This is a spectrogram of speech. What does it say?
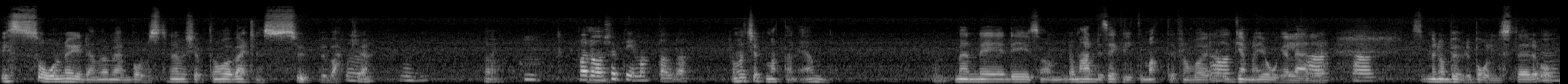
Vi är så nöjda med de här bolsterna vi köpte. De var verkligen supervackra. Mm. Mm. Ja. Har de köpt in mattan då? De har inte köpt mattan än. Men det, det är ju som, de hade säkert lite mattor från våra Ja. gamla yogalärare. Ja. Men de behövde bolster och Mm.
